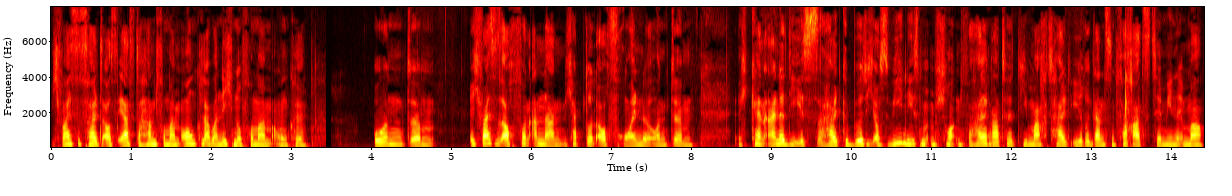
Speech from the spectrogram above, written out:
Ich weiß es halt aus erster Hand von meinem Onkel, aber nicht nur von meinem Onkel. Und ähm, ich weiß es auch von anderen. Ich habe dort auch Freunde und ähm, ich kenne eine, die ist halt gebürtig aus Wien, die ist mit einem Schotten verheiratet, die macht halt ihre ganzen Facharzttermine immer,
